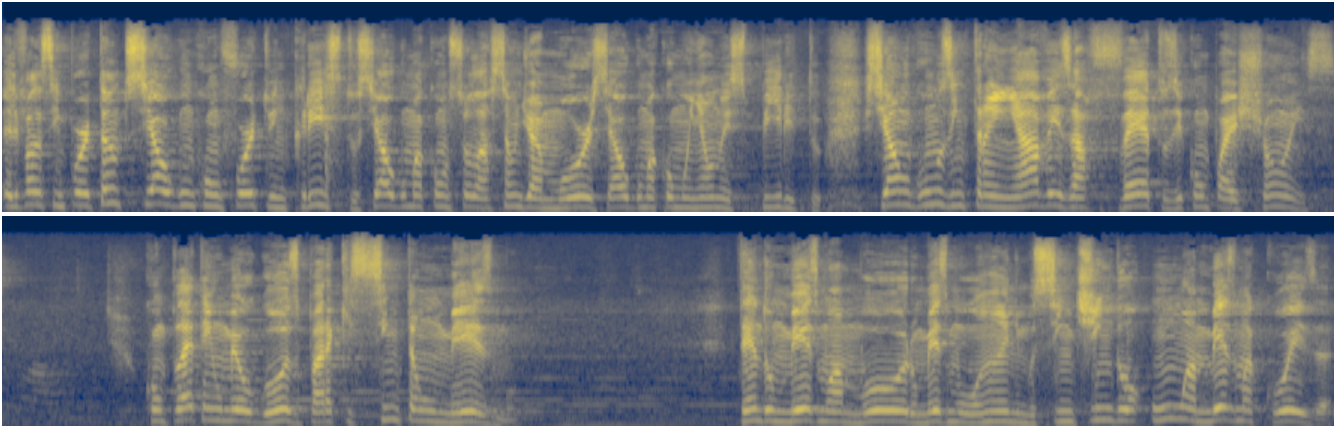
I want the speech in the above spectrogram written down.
ele fala assim: portanto, se há algum conforto em Cristo, se há alguma consolação de amor, se há alguma comunhão no Espírito, se há alguns entranháveis afetos e compaixões, completem o meu gozo para que sintam o mesmo tendo o mesmo amor, o mesmo ânimo, sentindo uma mesma coisa.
